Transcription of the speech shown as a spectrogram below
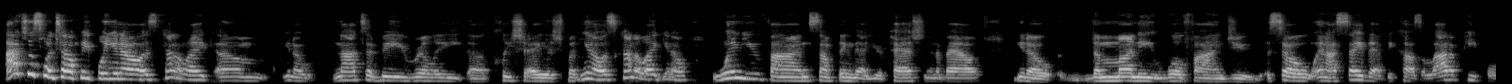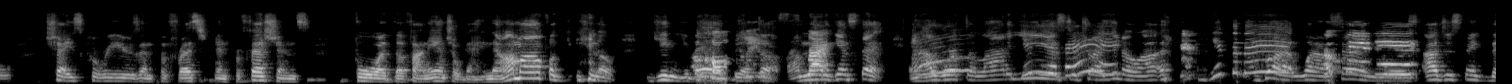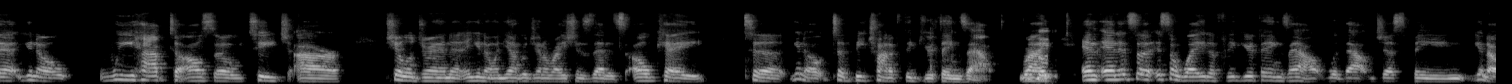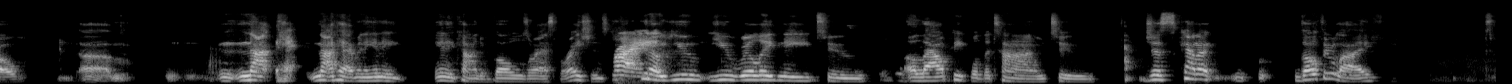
I just would tell people, you know, it's kind of like, um, you know, not to be really uh, cliche-ish, but you know, it's kind of like, you know, when you find something that you're passionate about, you know, the money will find you. So, and I say that because a lot of people chase careers and profession and professions for the financial gain. Now I'm all for you know getting your bag built up. I'm right. not against that. And I worked a lot of years to try, you know, I get the bag. But what I'm okay. saying is I just think that, you know, we have to also teach our children and you know and younger generations that it's okay to you know to be trying to figure things out right mm-hmm. and and it's a it's a way to figure things out without just being you know um not ha- not having any any kind of goals or aspirations. Right. You know you you really need to allow people the time to just kind of go through life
